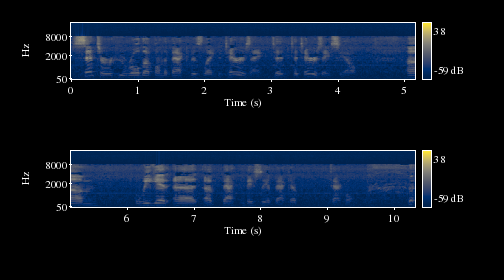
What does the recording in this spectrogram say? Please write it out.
center who rolled up on the back of his leg to tear his to, to tear his ACL, um, we get a, a back basically a backup tackle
